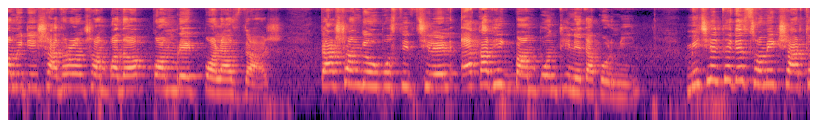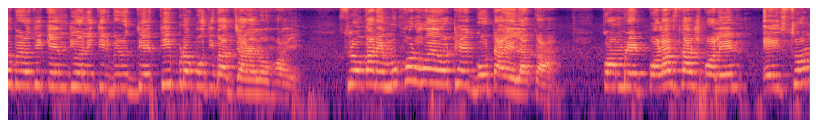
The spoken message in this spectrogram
কমিটির সাধারণ সম্পাদক কমরেড পলাশ দাস। তার সঙ্গে উপস্থিত ছিলেন একাধিক বামপন্থী নেতাকর্মী। মিছিল থেকে শ্রমিক স্বার্থবিরোধী কেন্দ্রীয় নীতির বিরুদ্ধে তীব্র প্রতিবাদ জানানো হয়। স্লোগানে মুখর হয়ে ওঠে গোটা এলাকা। কমরেড পলাশ দাস বলেন, এই শ্রম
